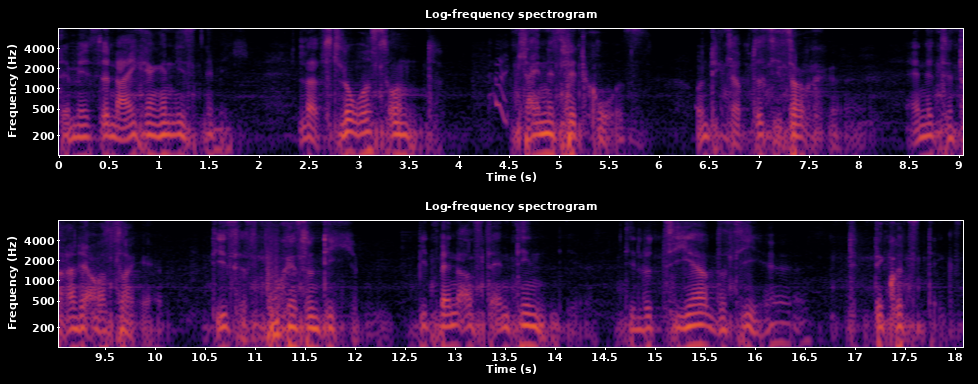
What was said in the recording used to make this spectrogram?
der mir so nahe gegangen ist, nämlich lass los und Kleines wird groß. Und ich glaube, das ist auch äh, eine zentrale Aussage dieses Buches. Und ich bitte meine Assistentin, die Lucia, dass sie äh, den kurzen Text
